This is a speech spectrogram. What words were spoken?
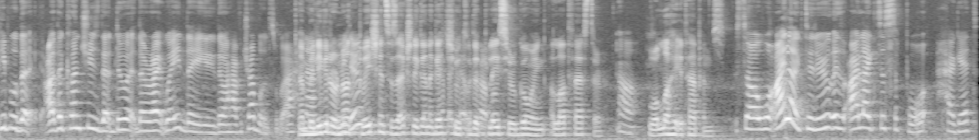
people that other countries that do it the right way, they don't have troubles. And believe it or We not, do. patience is actually gonna get Have a you little to the trouble. place you're going a lot faster. Oh. Wallahi, it happens. So what I like to do is I like to support حاجات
